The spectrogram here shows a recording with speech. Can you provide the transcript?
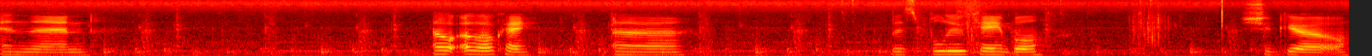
And then... Oh, oh, okay. Uh, this blue cable should go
